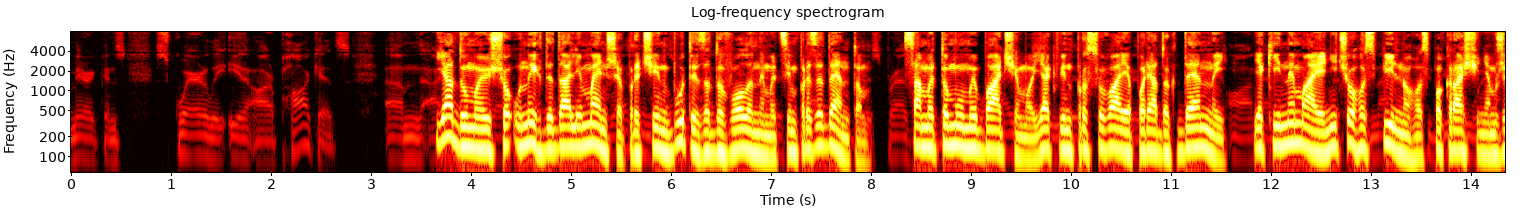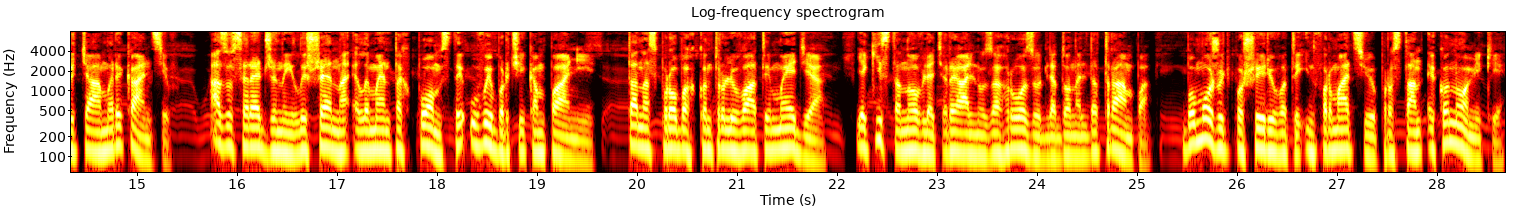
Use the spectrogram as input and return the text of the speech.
Americans squarely in our pockets. Um, Я думаю, що у них дедалі менше причин бути задоволеними цим президентом. Саме тому ми бачимо, як він просуває порядок денний, який не має нічого спільного з покращенням життя американців, а зосереджений лише на елементах помсти у виборчій кампанії та на спробах контролювати медіа, які становлять реальну загрозу для Дональда Трампа, бо можуть поширювати інформацію про стан економіки,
